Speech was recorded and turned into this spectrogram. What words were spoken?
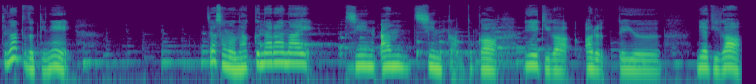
てなった時にじゃあそのなくならない安心感とか利益があるっていう利益が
